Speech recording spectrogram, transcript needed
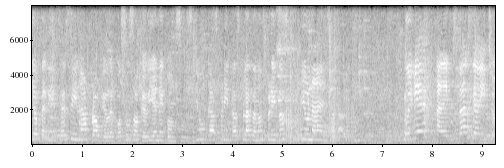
yo pedí cecina propio de Posuso que viene con sus yucas fritas, plátanos fritos y una ensalada. Muy bien, a degustar se ha dicho.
